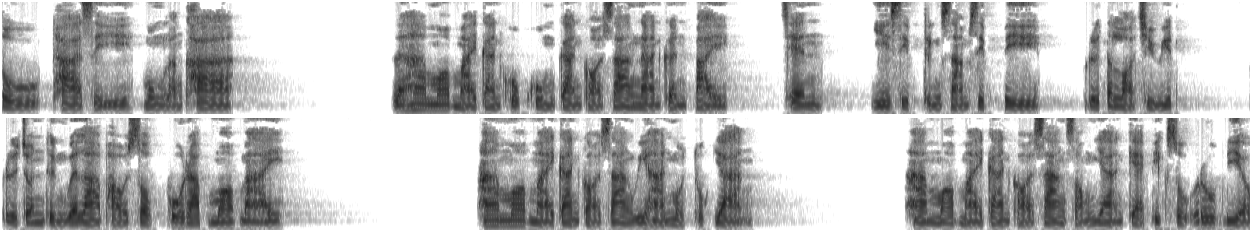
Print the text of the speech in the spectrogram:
ตู ทาสี มุงหลังคา และห้ามมอบหมายการควบคุมการก่อสร้างนานเกินไป เช่น ยี่สิบถึงสามสิบปี หรือตลอดชีวิต หรือจนถึงเวลาเผาศพผู้รับมอบหมาย ห้ามมอบหมายการก่อสร้างวิหารหมดทุกอย่าง ห้ามมอบหมายการก่อสร้างสองอย่างแก่ภิกษุรูปเดียว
